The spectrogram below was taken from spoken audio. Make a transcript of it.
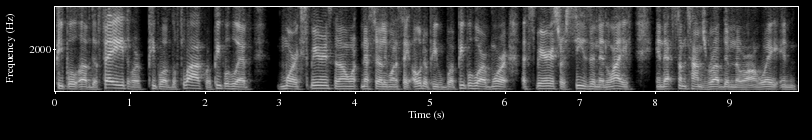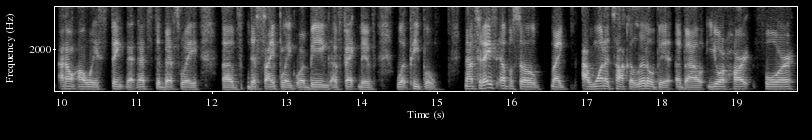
people of the faith or people of the flock or people who have more experienced, because I don't necessarily want to say older people, but people who are more experienced or seasoned in life, and that sometimes rub them the wrong way. And I don't always think that that's the best way of discipling or being effective with people. Now, today's episode, like, I want to talk a little bit about your heart for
